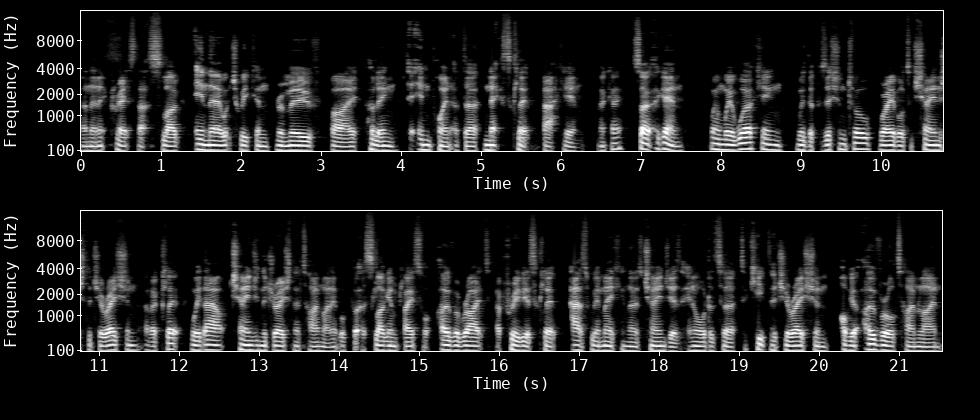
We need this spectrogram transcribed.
and then it creates that slug in there which we can remove by pulling the in point of the next clip back in. Okay, so again, when we're working with the position tool, we're able to change the duration of a clip without changing the duration of the timeline. It will put a slug in place or overwrite a previous clip as we're making those changes in order to, to keep the duration of your overall timeline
